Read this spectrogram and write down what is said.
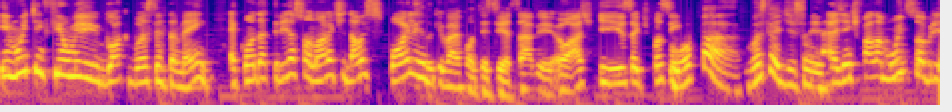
e muito em filme blockbuster também, é quando a trilha sonora te dá um spoiler do que vai acontecer, sabe? Eu acho que isso é tipo assim. Opa, gostei disso aí. A gente fala muito sobre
